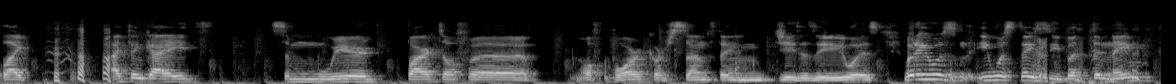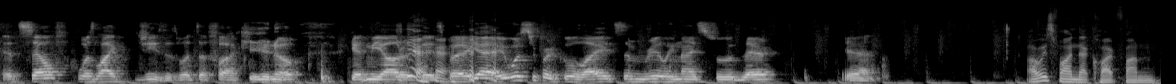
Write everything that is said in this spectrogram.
Like I think I ate some weird part of uh, of pork or something. Jesus, it was, but it was it was tasty. But the name itself was like Jesus, what the fuck, you know? Get me out of Yeah. this. But yeah, it was super cool. I ate some really nice food there. Yeah. I always find that quite fun,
